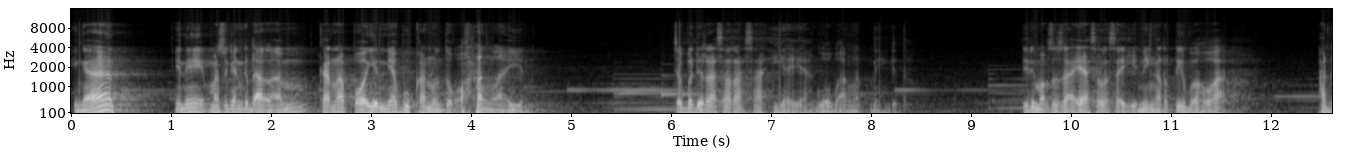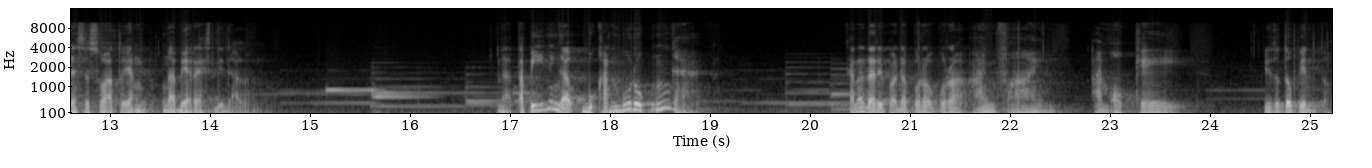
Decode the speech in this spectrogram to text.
Ingat ini masukin ke dalam karena poinnya bukan untuk orang lain. Coba dirasa-rasa iya ya gue banget nih gitu. Jadi maksud saya selesai ini ngerti bahwa ada sesuatu yang nggak beres di dalam. Nah tapi ini nggak bukan buruk enggak. Karena daripada pura-pura I'm fine I'm okay ditutupin tuh.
